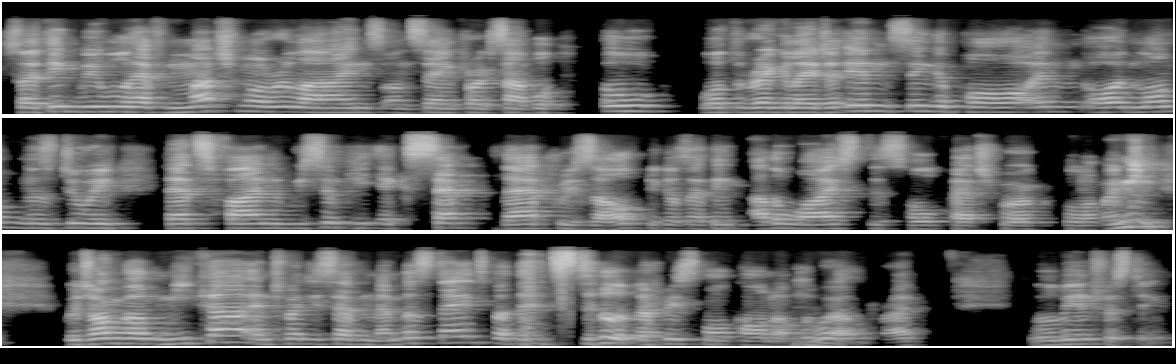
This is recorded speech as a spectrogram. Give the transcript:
So I think we will have much more reliance on saying, for example, oh, what the regulator in Singapore in, or in London is doing, that's fine. We simply accept that result because I think otherwise this whole patchwork will, I mean, we're talking about MiCA and 27 member states, but that's still a very small corner of the world, right? Will be interesting.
